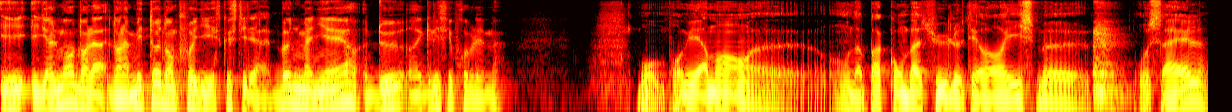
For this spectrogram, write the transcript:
et également dans la, dans la méthode employée? Est-ce que c'était la bonne manière de régler ces problèmes? Bon, premièrement, euh, on n'a pas combattu le terrorisme euh, au Sahel.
